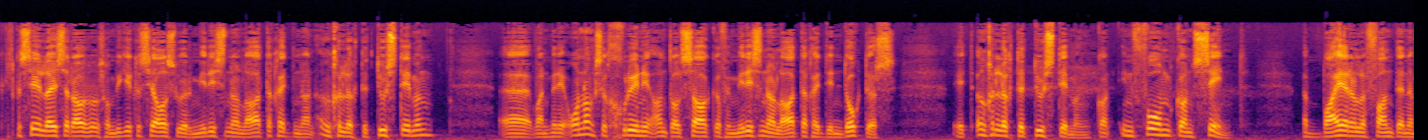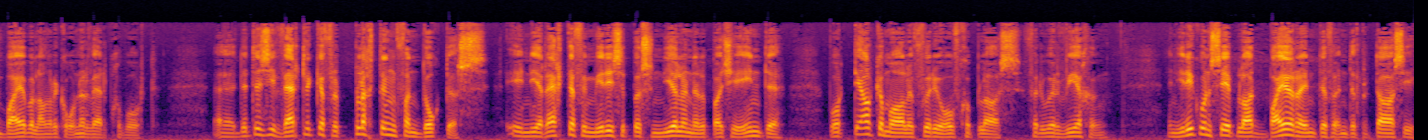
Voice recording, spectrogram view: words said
Ek het gesê luister al ons 'n bietjie gesels oor mediese nalatigheid en dan ingeligte toestemming. Uh want met die onlangse groei in die aantal sake vir mediese nalatigheid en dokters het ingeligte toestemming, kan informed consent 'n baie relevante en 'n baie belangrike onderwerp geword. Uh, dit is die werklike verpligting van dokters en die regte vir mediese personeel en hulle pasiënte word telke male voor die hof geplaas vir oorweging. En hierdie konsep laat baie ruimte vir interpretasie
